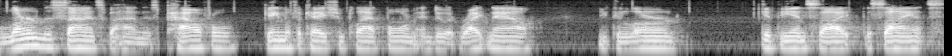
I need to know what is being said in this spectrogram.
Learn the science behind this powerful gamification platform and do it right now. You can learn, get the insight, the science,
